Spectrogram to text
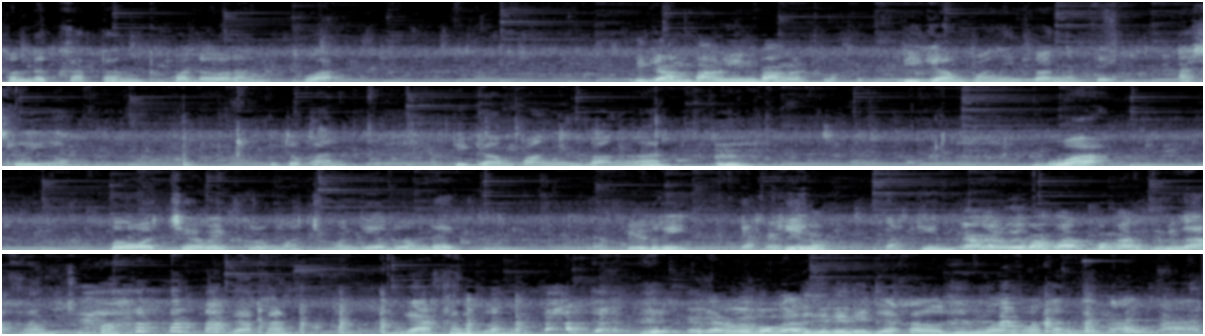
pendekatan kepada orang tua digampangin banget maksudnya digampangin banget deh aslinya. Gitu kan? Digampangin banget. Gua bawa cewek ke rumah cuma dia doang deh Yakin. Pri Yakin? Yakin nggak akan gue bongkar bongkar di sini. Nggak akan sumpah. Nggak akan. Nggak akan mah. nggak akan gue bongkar di sini nih. Ya kalau di luar mah kan nggak tahu kan.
